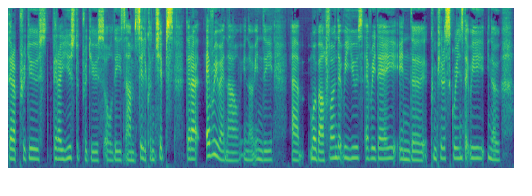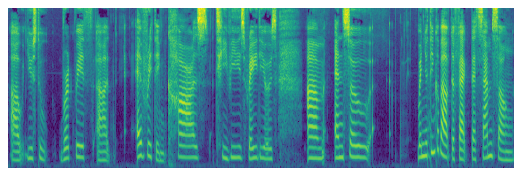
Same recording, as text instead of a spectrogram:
that are produced, that are used to produce all these um, silicon chips that are everywhere now. You know, in the uh, mobile phone that we use every day, in the computer screens that we, you know, uh, used to work with, uh, everything cars, TVs, radios. Um, and so when you think about the fact that Samsung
